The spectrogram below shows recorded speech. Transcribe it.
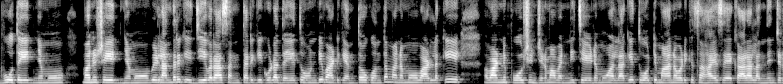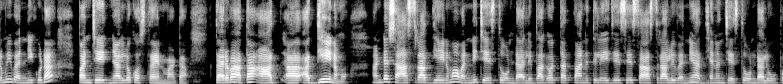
భూతయజ్ఞము మనుషయజ్ఞము వీళ్ళందరికీ జీవరాశి అంతటికీ కూడా దయతో ఉండి వాటికి ఎంతో కొంత మనము వాళ్ళకి వాడిని పోషించడం అవన్నీ చేయడము అలాగే తోటి మానవుడికి సహాయ సహకారాలు అందించడం ఇవన్నీ కూడా పంచయజ్ఞాల్లోకి వస్తాయన్నమాట. తర్వాత అధ్యయనము. అంటే శాస్త్రాధ్యయనము అవన్నీ చేస్తూ ఉండాలి. భగవతత్వాన్ని తెలియజేసే శాస్త్రాలు ఇవన్నీ అధ్యయనం చేస్తూ ఉండాలి. ఉప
